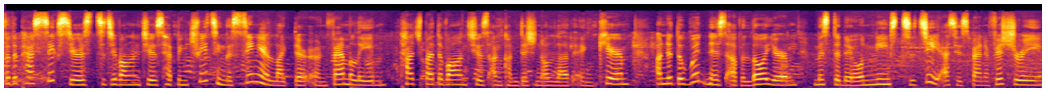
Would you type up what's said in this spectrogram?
For the past six years, Chi volunteers have been treating the senior like their own family. Touched by the volunteers' unconditional love and care, under the witness of a lawyer, Mr. Liu names Chi as his beneficiary.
